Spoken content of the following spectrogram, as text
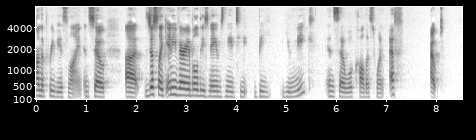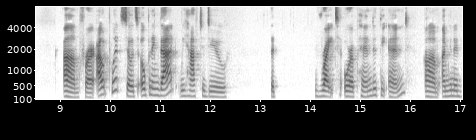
on the previous line. And so uh, just like any variable, these names need to be unique. And so we'll call this one f out um, for our output. So it's opening that. We have to do write or append at the end. Um, I'm going to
